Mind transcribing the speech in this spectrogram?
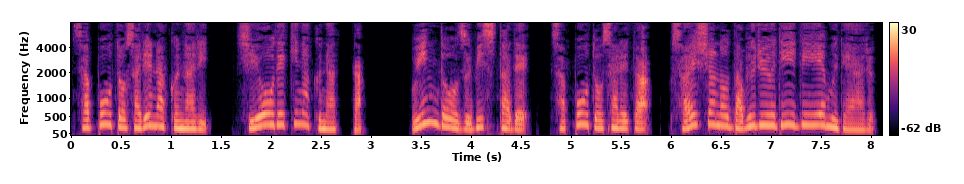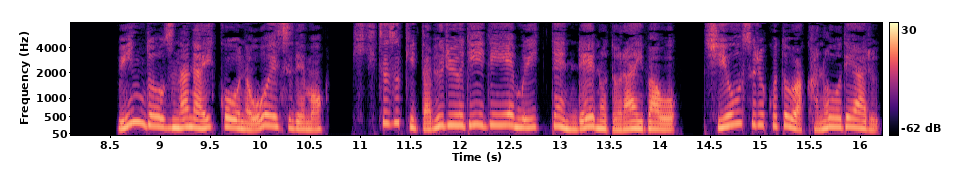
サポートされなくなり、使用できなくなった。Windows Vista でサポートされた最初の WDDM である。Windows 7以降の OS でも、引き続き WDDM1.0 のドライバを使用することは可能である。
